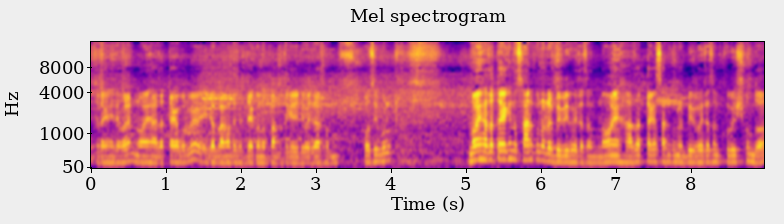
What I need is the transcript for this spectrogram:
ইচ্ছা টাকা নিতে পারেন। নয় হাজার টাকা পড়বে। এটা বাংলাদেশের যে কোনো প্রান্ত থেকে ডেলিভারি দেওয়া পসিবল নয় হাজার টাকা কিন্তু সান সানকুনের বেবি হইতেছেন নয় হাজার টাকা সানকুনের বেবি হইতেছেন খুবই সুন্দর।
